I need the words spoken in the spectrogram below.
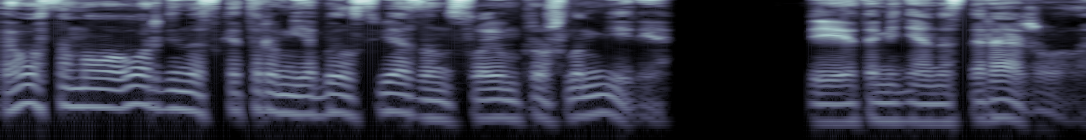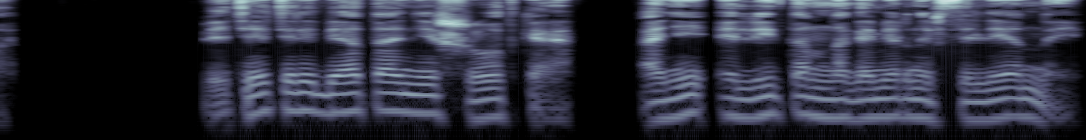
Того самого ордена, с которым я был связан в своем прошлом мире. И это меня настораживало. Ведь эти ребята не шутка. Они элита многомерной вселенной,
